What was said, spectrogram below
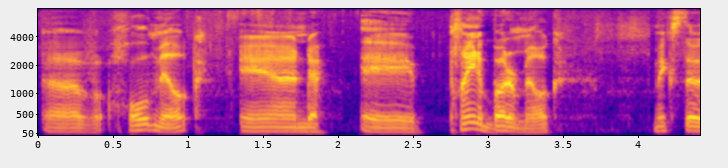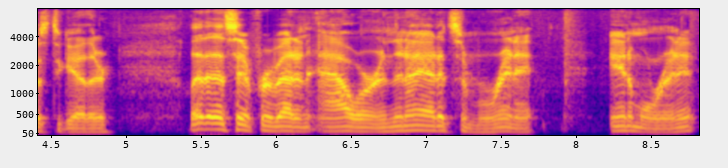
of whole milk and a pint of buttermilk. Mix those together. Let that sit for about an hour, and then I added some rennet, animal rennet,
